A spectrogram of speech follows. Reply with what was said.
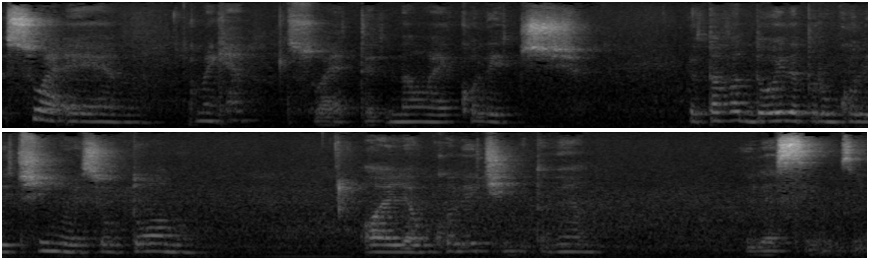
Sué... É... Como é que é? Suéter. Não, é colete. Eu tava doida por um coletinho esse outono. Olha, é um coletinho, tá vendo? Ele é cinza.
